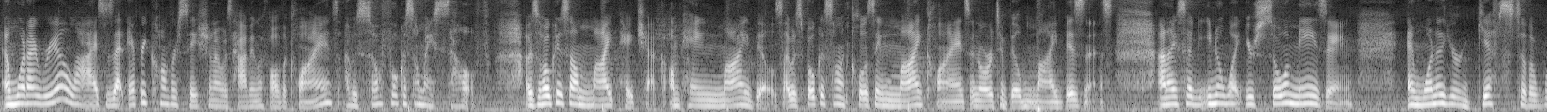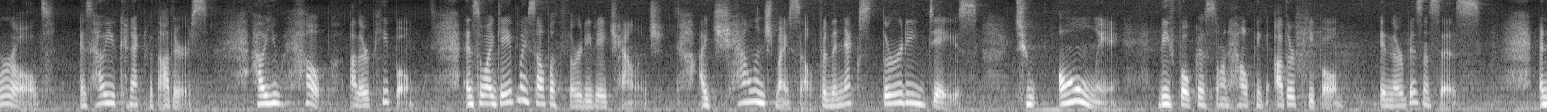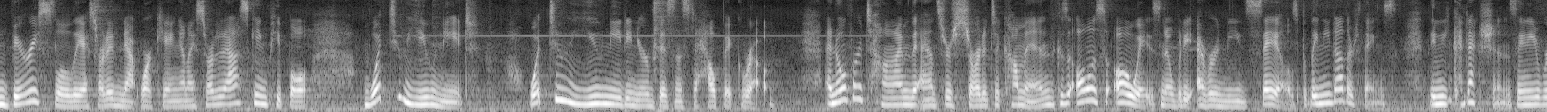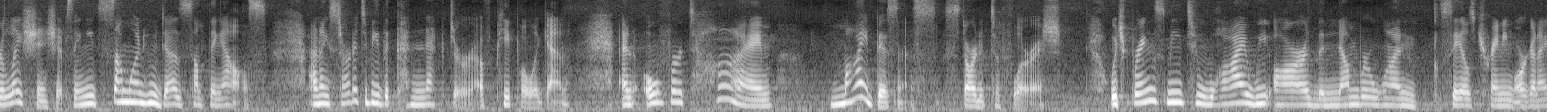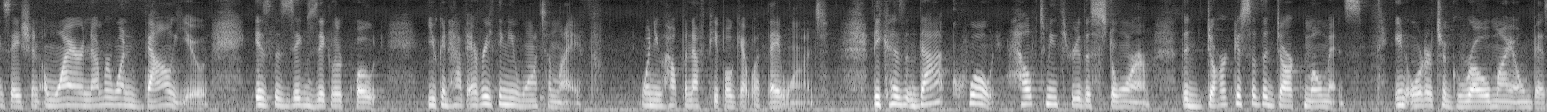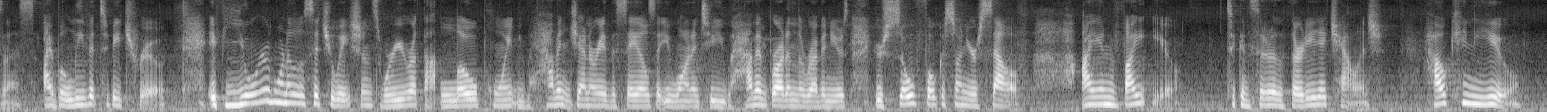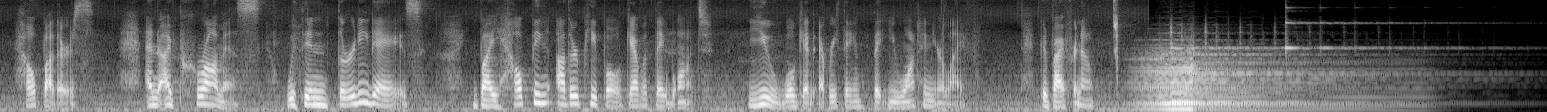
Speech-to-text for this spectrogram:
And what I realized is that every conversation I was having with all the clients, I was so focused on myself. I was focused on my paycheck, on paying my bills. I was focused on closing my clients in order to build my business. And I said, you know what, you're so amazing. And one of your gifts to the world is how you connect with others, how you help other people. And so I gave myself a 30 day challenge. I challenged myself for the next 30 days to only be focused on helping other people in their businesses. And very slowly, I started networking and I started asking people, what do you need? What do you need in your business to help it grow? And over time, the answers started to come in because always, always, nobody ever needs sales, but they need other things. They need connections, they need relationships, they need someone who does something else. And I started to be the connector of people again. And over time, my business started to flourish. Which brings me to why we are the number one sales training organization and why our number one value is the Zig Ziglar quote You can have everything you want in life when you help enough people get what they want. Because that quote helped me through the storm, the darkest of the dark moments, in order to grow my own business. I believe it to be true. If you're in one of those situations where you're at that low point, you haven't generated the sales that you wanted to, you haven't brought in the revenues, you're so focused on yourself, I invite you to consider the 30 day challenge. How can you help others? And I promise within 30 days, by helping other people get what they want, you will get everything that you want in your life. Goodbye for now.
